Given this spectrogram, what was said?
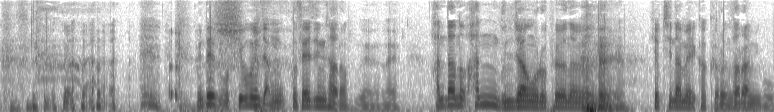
근데 어떻게 보면 약 먹고 세진 사람. 네, 네. 한 단어 한 문장으로 표현하면 네, 캡틴 아메리카 그런 사람이고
